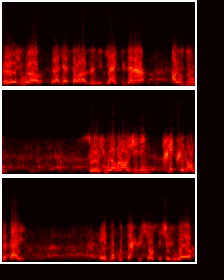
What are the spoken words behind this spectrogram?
le joueur de la GS Saura venu direct du Bénin, Aoudou. Ce joueur longiligne, très très grande de taille, et beaucoup de percussions, c'est ce joueur.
